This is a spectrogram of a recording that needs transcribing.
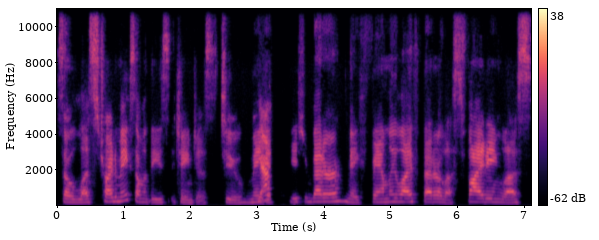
So let's try to make some of these changes to make Yeah. Education better, make family life better, less fighting, less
